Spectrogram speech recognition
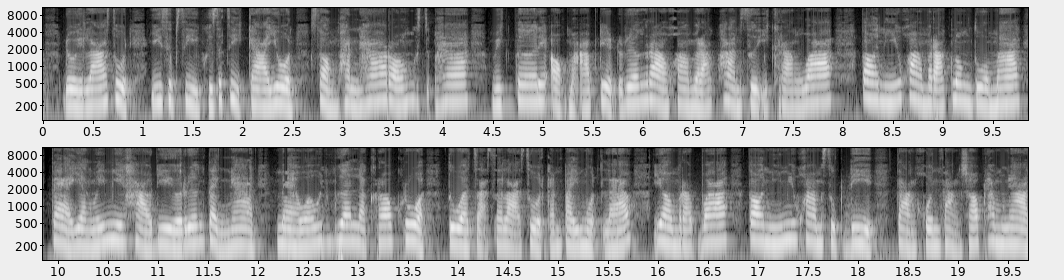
ำ โดยล่าสุด 24 พฤศจิกายน 2565 วิกเตอร์ได้ออกมาอัปเดตเรื่องราวความรักผ่านสื่ออีกครั้งว่า ตอนนี้ความรักลงตัวมาก แต่ยังไม่มีข่าวดีเรื่องแต่งงาน แม้ว่าเพื่อนๆและครอบครัว ตัวจะสละโสดกันไปหมดแล้ว ยอมรับว่าตอนนี้มีความสุขดี ต่างคนต่างชอบทำงาน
